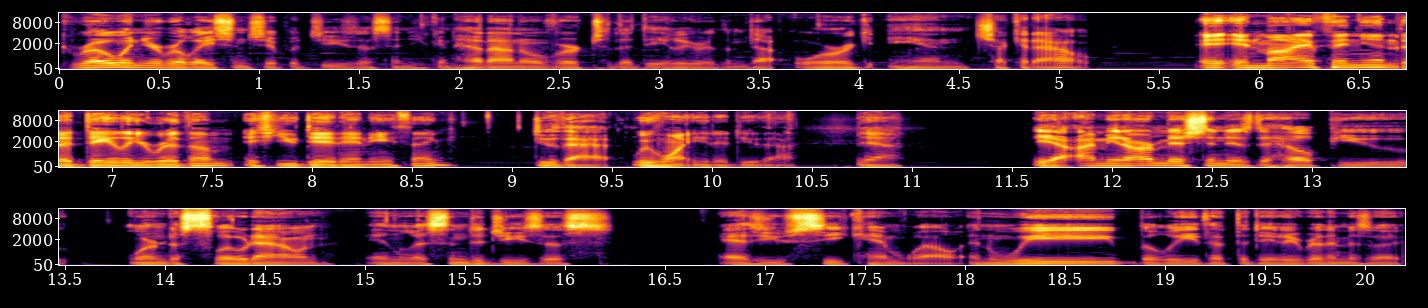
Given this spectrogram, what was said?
grow in your relationship with Jesus. And you can head on over to thedailyrhythm.org and check it out. In, in my opinion, the daily rhythm, if you did anything, Do that. we want you to do that. Yeah. Yeah, I mean, our mission is to help you learn to slow down and listen to Jesus as you seek Him well. And we believe that the Daily Rhythm is a,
